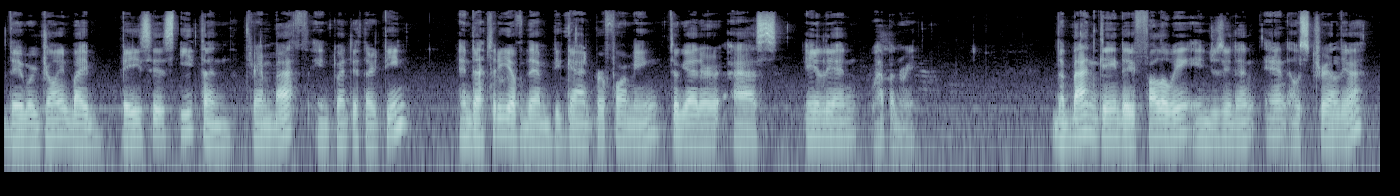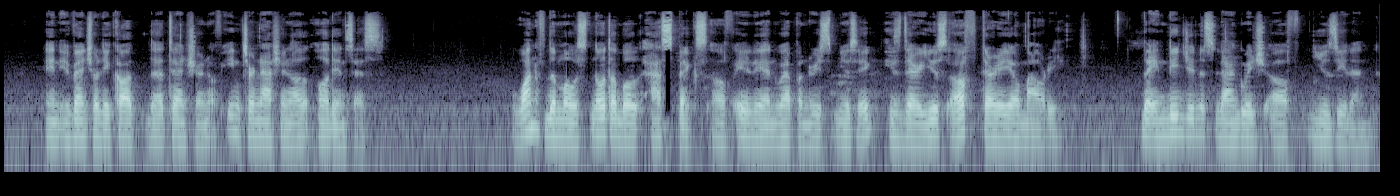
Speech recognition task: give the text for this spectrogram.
They were joined by bassist Ethan Trembath in 2013, and the three of them began performing together as Alien Weaponry. The band gained a following in New Zealand and Australia and eventually caught the attention of international audiences. One of the most notable aspects of Alien Weaponry's music is their use of Te Reo Maori, the indigenous language of New Zealand.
